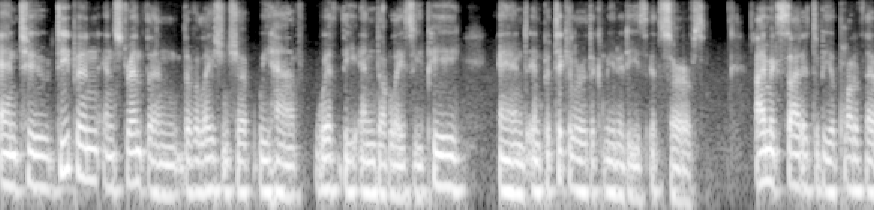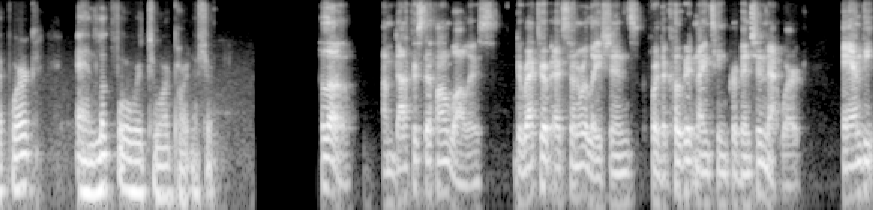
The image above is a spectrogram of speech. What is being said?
and to deepen and strengthen the relationship we have with the NAACP and in particular the communities it serves. I'm excited to be a part of that work and look forward to our partnership. Hello, I'm Dr. Stephaun Wallace, Director of External Relations for the COVID-19 Prevention Network and the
